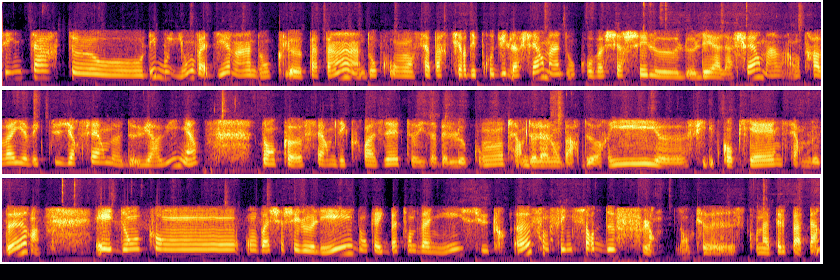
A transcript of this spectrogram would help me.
c'est une tarte au lait bouilli, on va dire, hein, donc le papin. hein, donc, on, c'est à partir des produits de la ferme. hein, donc, on va chercher le, lait à la ferme. hein. On travaille avec plusieurs fermes de Huervigne. donc, euh, ferme des Croisettes, Isabelle Lecomte, ferme de la Lombarderie, euh, Philippe Compiègne, ferme le beurre. Et donc, on, on va chercher le lait, donc avec bâton de vanille, sucre, œuf. On fait une sorte de flan, donc euh, ce qu'on appelle papin.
